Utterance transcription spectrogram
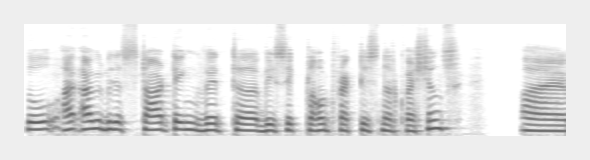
So I, I will be just starting with uh, basic cloud practitioner questions. Uh,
